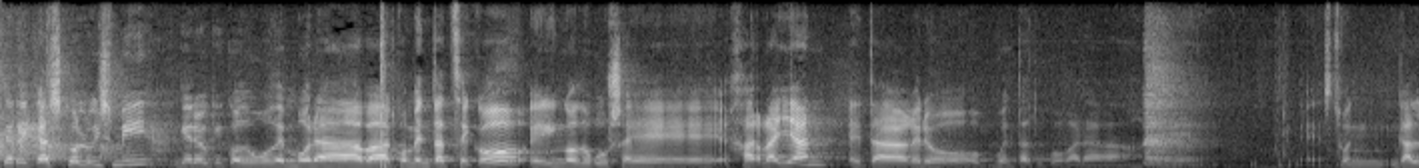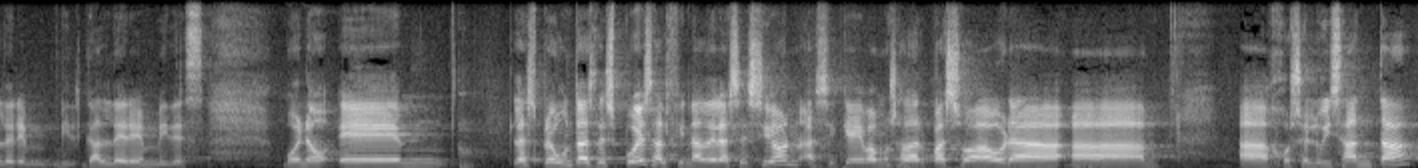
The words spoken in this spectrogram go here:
Eskerrik asko, Luismi, gero eukiko dugu denbora ba, komentatzeko, egingo dugu ze jarraian, eta gero bueltatuko gara e, zuen galderen, galderen bidez. Bueno, eh, las preguntas después, al final de la sesión, así que vamos a dar paso ahora a, a José Luis Anta,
